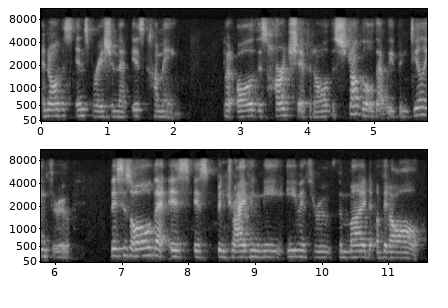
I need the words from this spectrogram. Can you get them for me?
and all this inspiration that is coming but all of this hardship and all of the struggle that we've been dealing through this is all that is is been driving me even through the mud of it all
